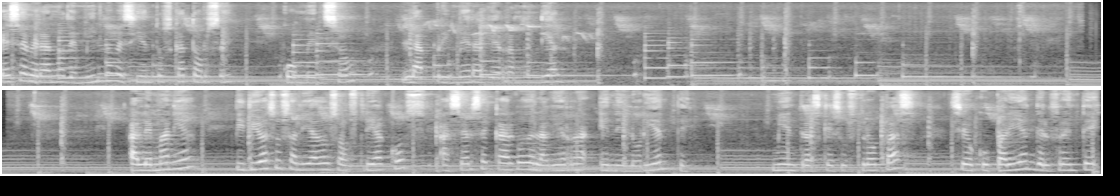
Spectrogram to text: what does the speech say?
ese verano de 1914 comenzó la Primera Guerra Mundial. Alemania pidió a sus aliados austriacos hacerse cargo de la guerra en el oriente, mientras que sus tropas se ocuparían del frente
